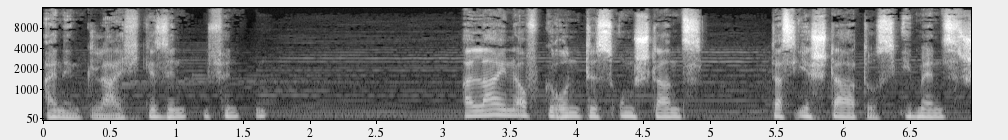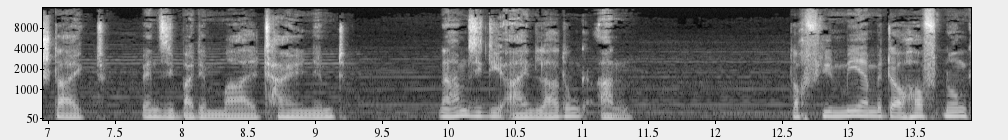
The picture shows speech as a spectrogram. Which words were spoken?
einen Gleichgesinnten finden? Allein aufgrund des Umstands, dass ihr Status immens steigt, wenn sie bei dem Mahl teilnimmt, nahm sie die Einladung an. Doch vielmehr mit der Hoffnung,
